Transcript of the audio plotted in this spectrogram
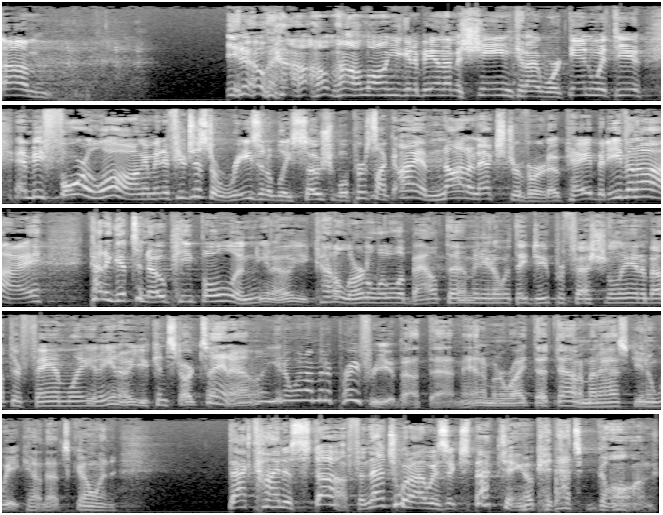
Um, you know, how, how long are you going to be on that machine? Can I work in with you? And before long, I mean, if you're just a reasonably sociable person, like I am not an extrovert, okay? But even I kind of get to know people and, you know, you kind of learn a little about them and, you know, what they do professionally and about their family. And, you know, you can start saying, oh, you know what, I'm going to pray for you about that, man. I'm going to write that down. I'm going to ask you in a week how that's going. That kind of stuff. And that's what I was expecting. Okay, that's gone.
